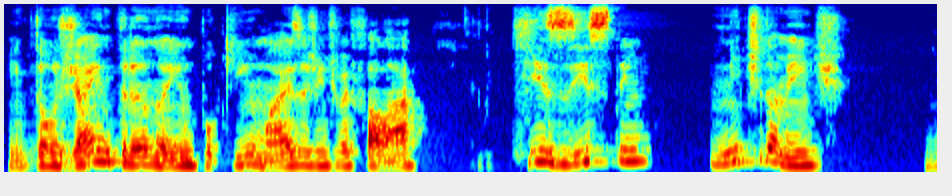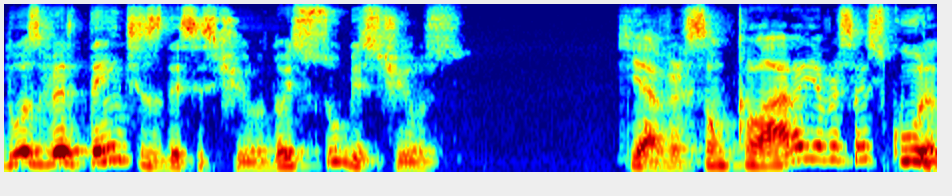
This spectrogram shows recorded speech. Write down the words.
Então, já entrando aí um pouquinho mais, a gente vai falar que existem nitidamente duas vertentes desse estilo, dois subestilos, que é a versão clara e a versão escura.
